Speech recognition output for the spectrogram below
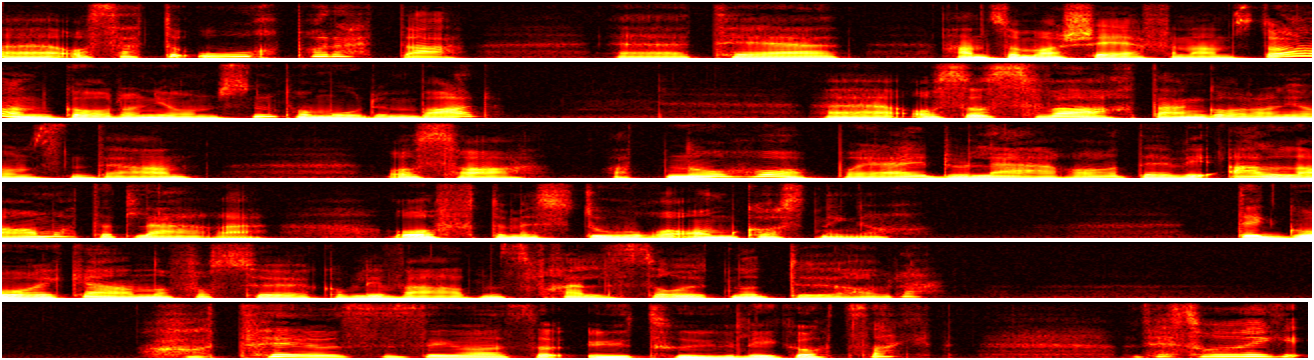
eh, og satte ord på dette eh, til han som var sjefen hans da, Gordon Johnsen, på Modum Bad. Eh, og så svarte han Gordon Johnsen til han og sa at nå håper jeg du lærer det vi alle har måttet lære, og ofte med store omkostninger. Det går ikke an å forsøke å bli verdens frelser uten å dø av det. Og det syns jeg var så utrolig godt sagt. Det tror jeg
